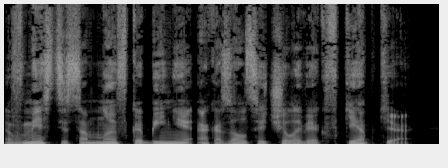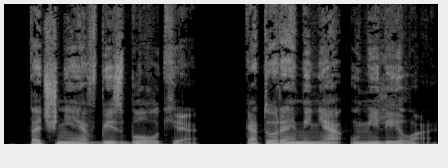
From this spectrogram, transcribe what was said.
вместе со мной в кабине оказался человек в кепке, точнее в бейсболке, которая меня умилила.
